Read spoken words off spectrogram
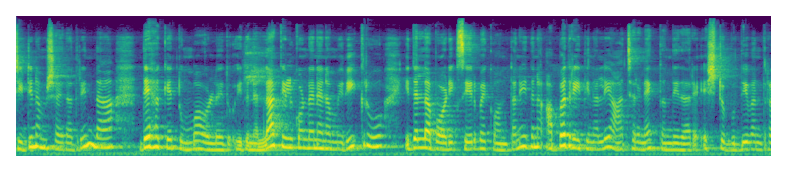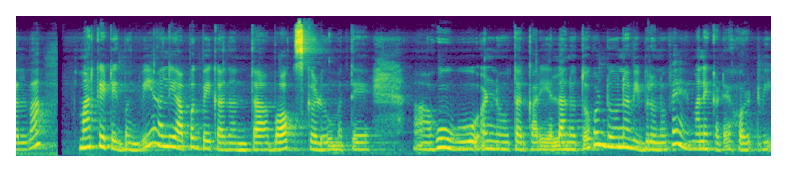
ಜಿಡ್ಡಿನಂಶ ಇರೋದ್ರಿಂದ ದೇಹಕ್ಕೆ ತುಂಬ ಒಳ್ಳೆಯದು ಇದನ್ನೆಲ್ಲ ತಿಳ್ಕೊಂಡೇ ನಮ್ಮ ಹಿರೀಕರು ಇದೆಲ್ಲ ಬಾಡಿಗೆ ಸೇರಬೇಕು ಅಂತಲೇ ಇದನ್ನು ಹಬ್ಬದ ರೀತಿಯಲ್ಲಿ ಆಚರಣೆಗೆ ತಂದಿದ್ದಾರೆ. ಎಷ್ಟು ಬುದ್ಧಿವಂತರಲ್ವಾ? ಮಾರ್ಕೆಟಿಗೆ ಬಂದ್ವಿ. ಅಲ್ಲಿ ಹಬ್ಬಕ್ಕೆ ಬೇಕಾದಂಥ ಬಾಕ್ಸ್ಗಳು ಮತ್ತು ಹೂವು, ಹಣ್ಣು, ತರಕಾರಿ ಎಲ್ಲನೂ ತೊಗೊಂಡು ನಾವಿಬ್ಬರೂ ಮನೆ ಕಡೆ ಹೊರಟ್ವಿ.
